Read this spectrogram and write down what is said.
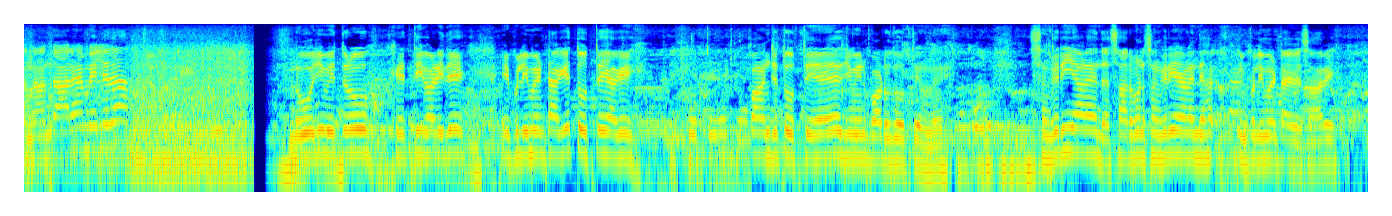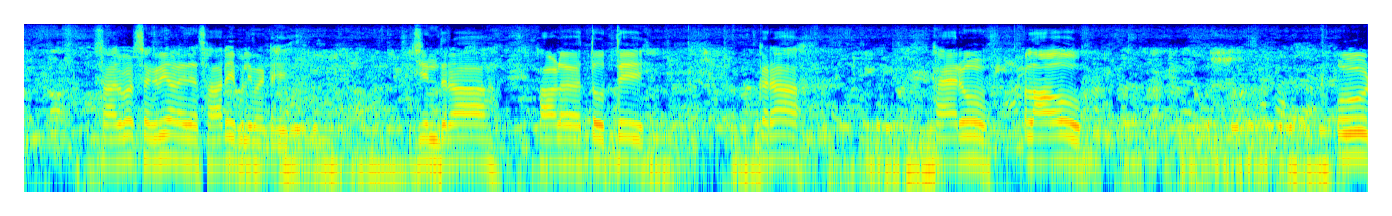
ਆਨੰਦ ਆ ਰਿਹਾ ਮੇਲੇ ਦਾ? ਲੋ ਜੀ ਮਿੱਤਰੋ, ਖੇਤੀਬਾੜੀ ਦੇ ਇੰਪਲੀਮੈਂਟ ਆ ਗਏ, ਤੋਤੇ ਆ ਗਏ। ਪੰਜ ਤੋਤੇ ਆ ਜ਼ਮੀਨ ਪਾੜੂ ਤੋਤੇ ਹੁੰਦੇ ਨੇ। ਸੰਗਰੀ ਵਾਲਿਆਂ ਦਾ ਸਰਵਣ ਸੰਗਰੀ ਵਾਲਿਆਂ ਦੇ ਇੰਪਲੀਮੈਂਟ ਆਏ ਵੇ ਸਾਰੇ। ਸਰਵਰ ਸੰਗਰੀ ਵਾਲਿਆਂ ਦੇ ਸਾਰੇ ਇੰਪਲੀਮੈਂਟ ਇਹ। ਜਿੰਦਰਾ, ਹਲ, ਤੋਤੇ, ਕਰਾ, ਹੈਰੋਂ, ਪਲਾਓ। ਉਹ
